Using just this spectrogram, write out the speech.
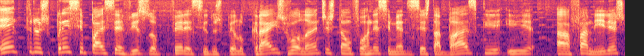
entre os principais serviços oferecidos pelo CRAS Volante estão o fornecimento de cesta básica e a famílias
